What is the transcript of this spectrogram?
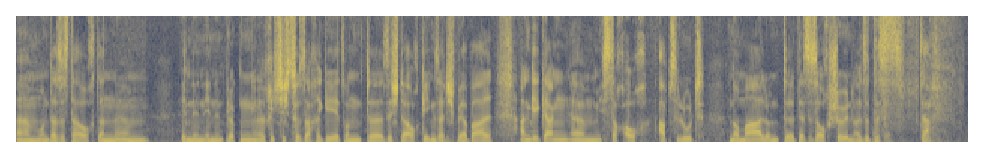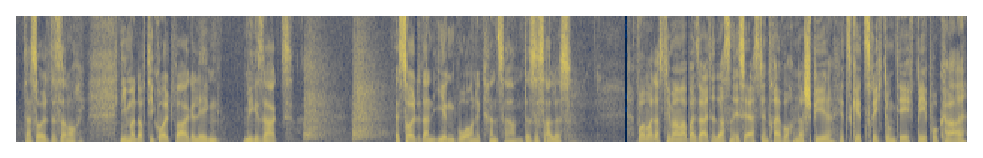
Ähm, und dass es da auch dann ähm, in den, in den Blöcken äh, richtig zur Sache geht und äh, sich da auch gegenseitig verbal angegangen, ähm, ist doch auch absolut normal und äh, das ist auch schön. Also das, da, da sollte es dann auch niemand auf die Goldwaage legen. Wie gesagt, es sollte dann irgendwo auch eine Grenze haben. Das ist alles. Wollen wir das Thema mal beiseite lassen? Ist ja erst in drei Wochen das Spiel. Jetzt geht es Richtung DFB-Pokal.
